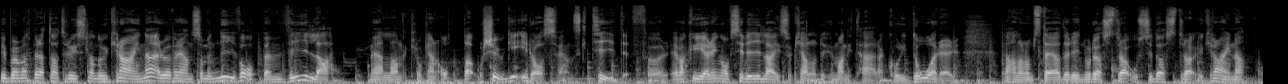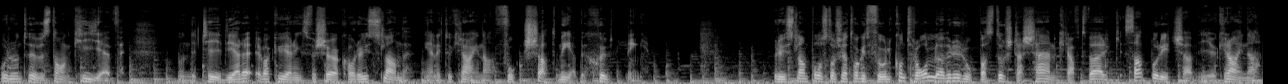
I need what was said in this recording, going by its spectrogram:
Vi börjar med att berätta att Ryssland och Ukraina är överens om en ny vapenvila mellan klockan 8 och 20 idag svensk tid för evakuering av civila i så kallade humanitära korridorer. Det handlar om städer i nordöstra och sydöstra Ukraina och runt huvudstaden Kiev. Under tidigare evakueringsförsök har Ryssland, enligt Ukraina, fortsatt med beskjutning. Ryssland påstår sig ha tagit full kontroll över Europas största kärnkraftverk, Zaporizjzja i Ukraina.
